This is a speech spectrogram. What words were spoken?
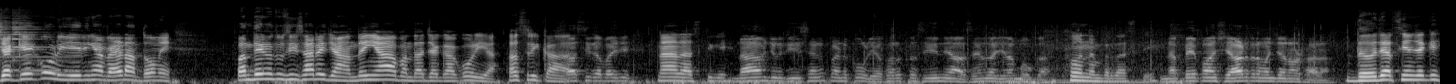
ਜੱਗੇ ਘੋੜੀਏ ਦੀਆਂ ਵਹਿੜਾਂ ਦੋਵੇਂ। ਬੰਦੇ ਨੂੰ ਤੁਸੀਂ ਸਾਰੇ ਜਾਣਦੇ ਹੀ ਆ ਆਹ ਬੰਦਾ ਜੱਗਾ ਘੋਲੀਆ। ਸਤਿ ਸ੍ਰੀ ਅਕਾਲ। ਸਤਿ ਸ਼੍ਰੀ ਅਕਾਲ ਬਾਈ ਜੀ। ਨਾਂ ਦੱਸ ਦਈਏ। ਨਾਮ ਜਗਜੀਤ ਸਿੰਘ ਪਿੰਡ ਘੋਲੀਆ ਖਰ ਤਹਿਸੀਲ ਨਿਹਾਲ ਸਿੰਘ ਦਾ ਜ਼ਿਲ੍ਹਾ ਮੋਗਾ। ਫੋਨ ਨੰਬਰ ਦੱਸ ਦਈਏ। 9566535918 ਦੋ ਜਰਸੀਆਂ ਜੱਗੇ?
